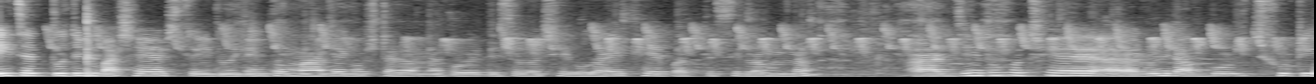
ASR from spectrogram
এই যে দুদিন বাসায় আসছে, এই দুই দিন তো মা যে গোষ্ঠটা রান্না করে দিয়েছিল সেগুলাই খেয়ে পারতেছিলাম না। আর যেহেতু হচ্ছে রুহির আব্বুর ছুটি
